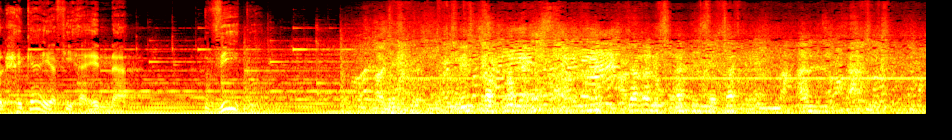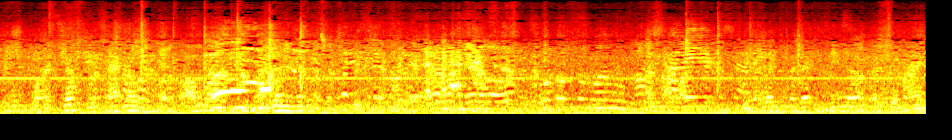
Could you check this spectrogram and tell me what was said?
الحكاية فيها إن فيتو اشتغلوا ماشيه معايا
